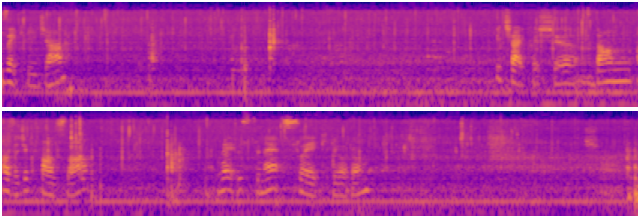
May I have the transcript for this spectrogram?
Ekleyeceğim. Bir çay kaşığından azıcık fazla. Ve üstüne su ekliyorum. Şöyle.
